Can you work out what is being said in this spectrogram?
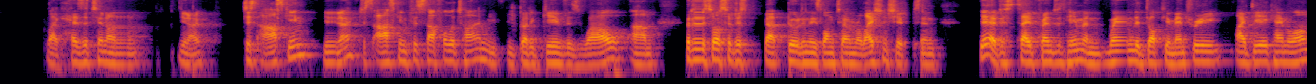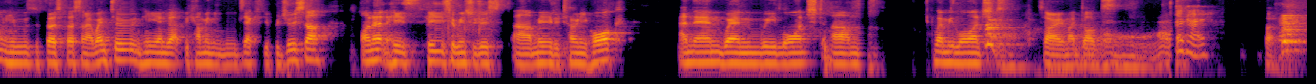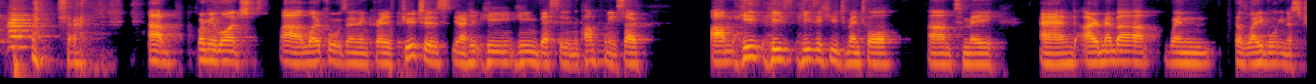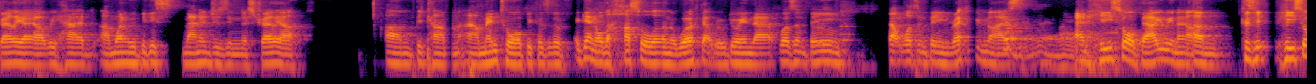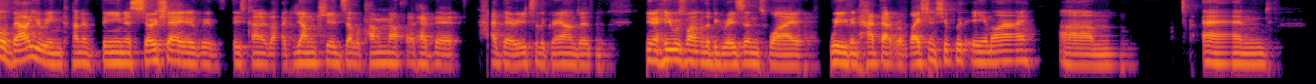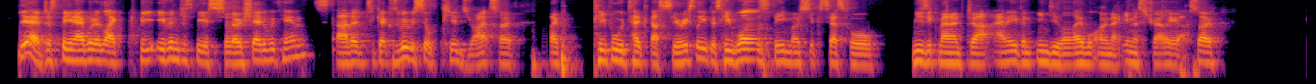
like hesitant on, you know, just asking, you know, just asking for stuff all the time. You've, you've got to give as well. Um, but it's also just about building these long-term relationships and yeah, just stayed friends with him. And when the documentary idea came along, he was the first person I went to, and he ended up becoming an executive producer on it. He's he's who introduced uh, me to Tony Hawk. And then when we launched, um, when we launched, sorry, my dog's okay. sorry. Um, when we launched uh, locals and then creative futures, you know, he, he, he invested in the company. So um, he, he's, he's a huge mentor um, to me. And I remember when the label in Australia, we had um, one of the biggest managers in Australia um, become our mentor because of again all the hustle and the work that we were doing that wasn't being that wasn't being recognized and he saw value in um because he, he saw value in kind of being associated with these kind of like young kids that were coming up that had their had their ear to the ground and you know he was one of the big reasons why we even had that relationship with emi um, and yeah, just being able to like be even just be associated with him started to get because we were still kids, right? So like people would take us seriously because he was the most successful music manager and even indie label owner in Australia. So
